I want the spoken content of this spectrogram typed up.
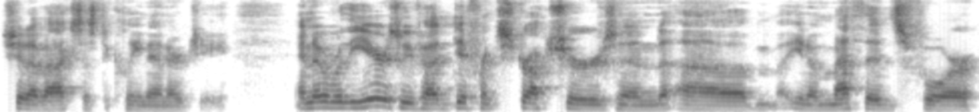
should have access to clean energy. And over the years, we've had different structures and um, you know methods for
